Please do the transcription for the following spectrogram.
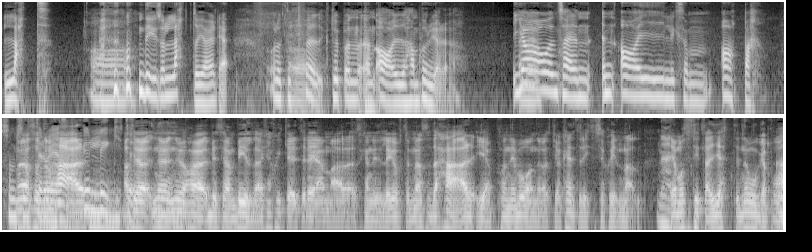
Latt. Ja. Det är ju så latt att göra det. Och lite Ja. fake, typ en, en AI-hamburgare. Eller? Ja, och en, så här, en, en AI liksom apa. Som Men alltså sitter och de är så här här, gullig typ. alltså jag, nu, nu har jag, har en bild där, jag kan skicka det till dig Emma, så kan du lägga upp det. Men alltså det här är på nivå nu att jag kan inte riktigt se skillnad. Nej. Jag måste titta jättenoga på Ah.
